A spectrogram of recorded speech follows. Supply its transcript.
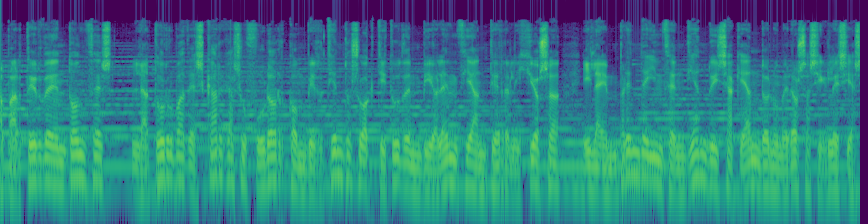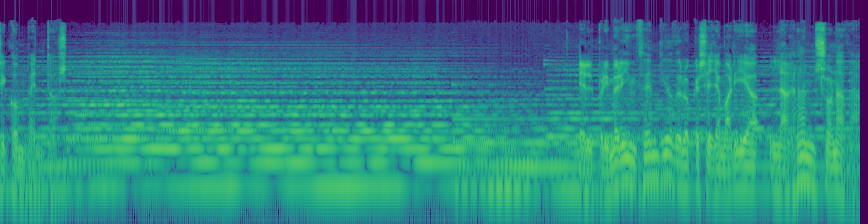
A partir de entonces, la turba descarga su furor convirtiendo su actitud en violencia antirreligiosa y la emprende incendiando y saqueando numerosas iglesias y conventos. El primer incendio de lo que se llamaría la Gran Sonada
